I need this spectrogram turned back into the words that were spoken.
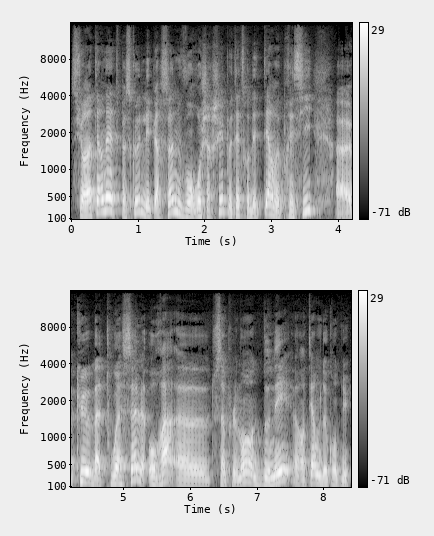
sur Internet, parce que les personnes vont rechercher peut-être des termes précis que bah, toi seul auras tout simplement donné en termes de contenu.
